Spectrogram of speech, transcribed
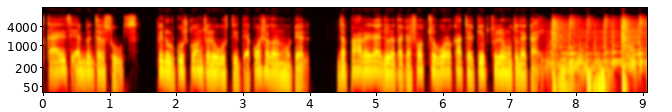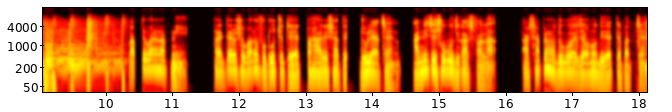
স্কাইলস অ্যাডভেঞ্চার স্যুটস পেরুর কুস্কো অঞ্চলে অবস্থিত এক অসাধারণ হোটেল, যা পাহাড়ের গায়ে জুড়ে থাকা স্বচ্ছ বড় কাচের ক্যাপসুলের মতো দেখায়। ভাবতে পারেন আপনি, প্রায় তেরোশো বারো ফুট উঁচুতে এক পাহাড়ের সাথে ঝুলে আছেন, আর নিচে সবুজ গাছপালা। আর সাপের মতো বয়ে যাওয়া নদী দেখতে পাচ্ছেন।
